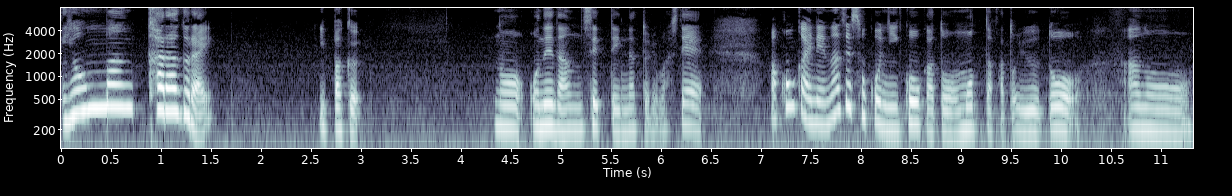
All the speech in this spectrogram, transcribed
4万からぐらい、1泊のお値段設定になっておりまして、まあ、今回ね、なぜそこに行こうかと思ったかというと、あの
